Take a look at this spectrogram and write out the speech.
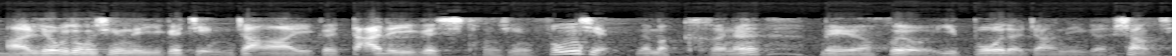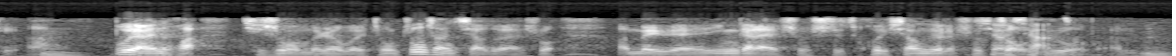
啊流动性的一个紧张啊，一个大的一个系统性风险，那么可能美元会有一波的这样的一个上行啊。不然的话，其实我们认为从中长期角度来说啊，美元应该来说是会相对来说走弱的。嗯。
